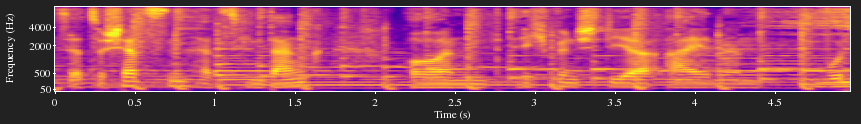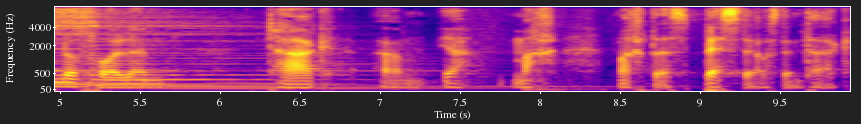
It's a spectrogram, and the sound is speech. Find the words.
sehr zu schätzen. Herzlichen Dank und ich wünsche dir einen wundervollen Tag. Ähm, ja, mach, mach das Beste aus dem Tag.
